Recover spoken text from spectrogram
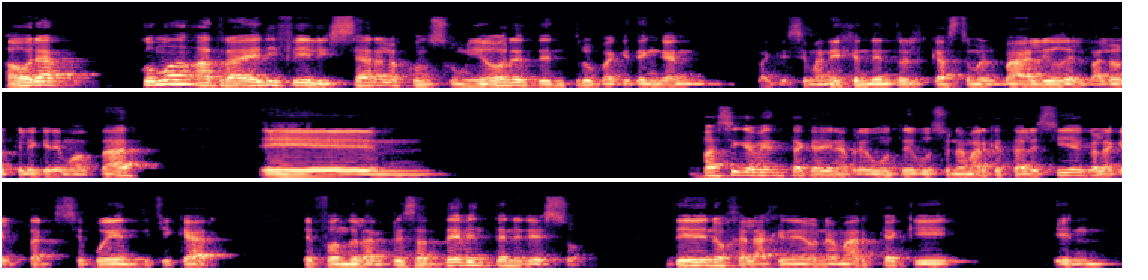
Ahora, ¿cómo atraer y fidelizar a los consumidores dentro para que tengan, para que se manejen dentro del customer value, del valor que le queremos dar? Eh, básicamente acá hay una pregunta que puse una marca establecida con la que el target se puede identificar. De fondo, las empresas deben tener eso deben ojalá generar una marca que en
